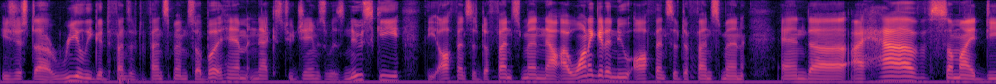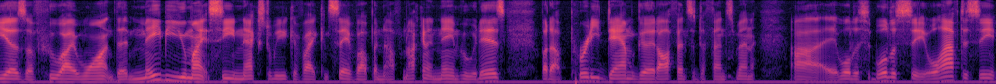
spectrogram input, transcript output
He's just a really good defensive defenseman. So I put him next to James Wisniewski, the offensive defenseman. Now I want to get a new offensive defenseman, and uh, I have some ideas of who I want that maybe you might see next week if I can save up enough. I'm not going to name who it is, but a pretty damn good offensive defenseman. Uh, we'll just we'll just see. We'll have to see.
